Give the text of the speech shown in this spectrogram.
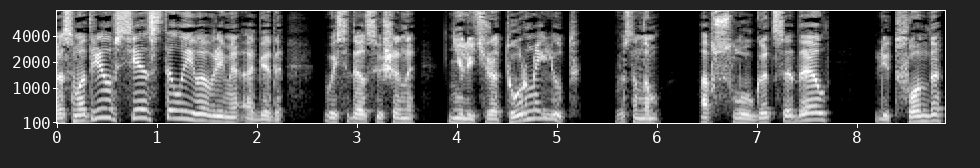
Осмотрел все столы во время обеда. Выседал совершенно не литературный люд, в основном обслуга ЦДЛ, Литфонда,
